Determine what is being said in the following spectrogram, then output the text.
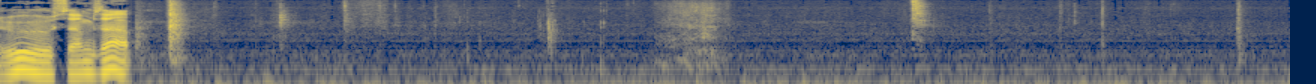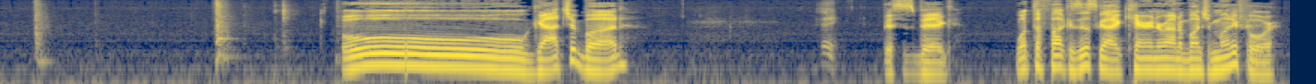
Ooh, sums up. Oh, gotcha, bud. Hey. This is big. What the fuck is this guy carrying around a bunch of money for?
